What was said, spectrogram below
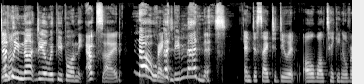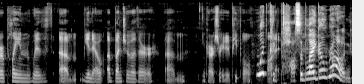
Definitely not deal with people on the outside. No, Right. that'd be madness. And decide to do it all while taking over a plane with um you know a bunch of other um incarcerated people What could it. possibly go wrong?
